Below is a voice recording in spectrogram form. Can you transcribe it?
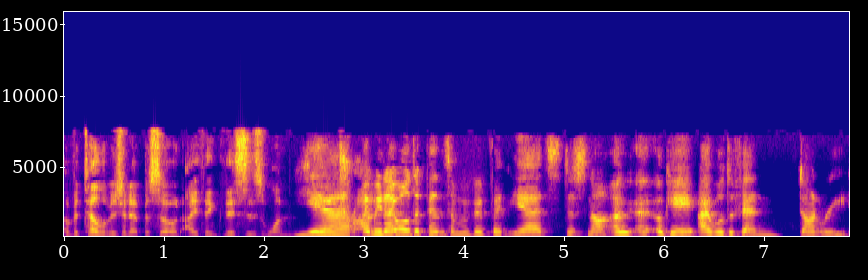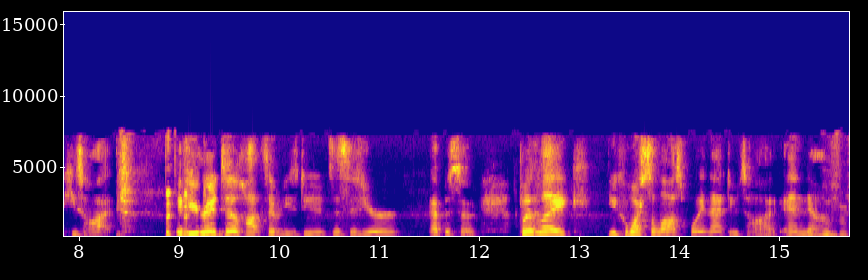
of a television episode, I think this is one. Yeah. I mean, I will defend some of it, but yeah, it's just not. I, I, okay, I will defend Don Reed. He's hot. if you're into hot 70s dudes, this is your episode. But like, you can watch The Lost Boy, and that dude's hot, and um,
